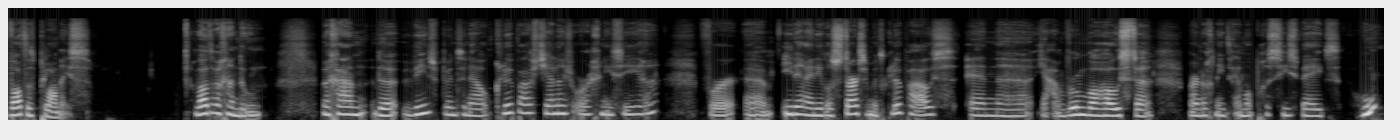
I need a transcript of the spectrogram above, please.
wat het plan is. Wat we gaan doen. We gaan de Winst.nl Clubhouse Challenge organiseren. Voor um, iedereen die wil starten met Clubhouse. En ja, een room wil hosten, maar nog niet helemaal precies weet hoe.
